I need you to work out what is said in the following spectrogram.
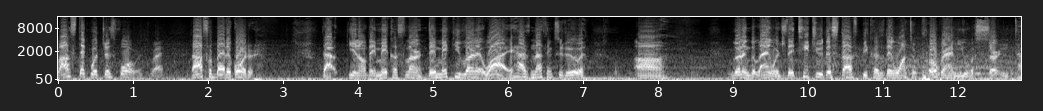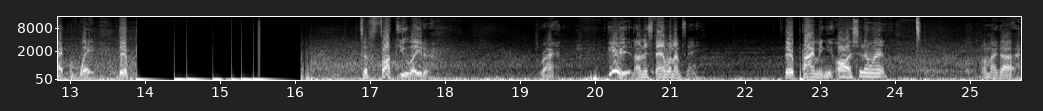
I'll stick with just forwards, right? The alphabetic order. That you know they make us learn. They make you learn it. Why? It has nothing to do with uh, learning the language. They teach you this stuff because they want to program you a certain type of way. They're to fuck you later. Right? Period. Understand what I'm saying? They're priming you. Oh, I should have went. Oh my god.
